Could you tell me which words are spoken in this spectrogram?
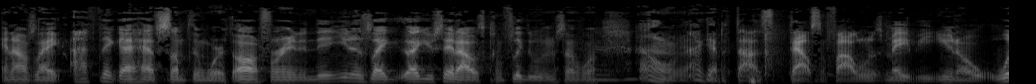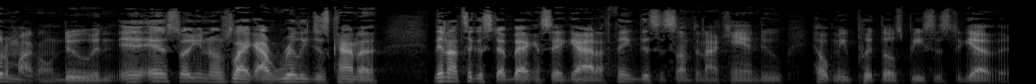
And I was like, I think I have something worth offering. And then you know, it's like like you said, I was conflicted with myself. Well, mm-hmm. I don't, I got a thousand thousand followers, maybe. You know, what am I gonna do? And and, and so you know, it's like I really just kind of. Then I took a step back and said, God, I think this is something I can do. Help me put those pieces together.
